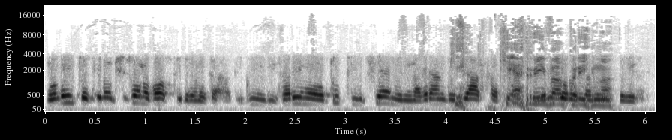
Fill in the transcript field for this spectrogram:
momento è che non ci sono posti prenotati, quindi saremo tutti insieme in una grande piazza. Chi arriva prima? Vestiti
